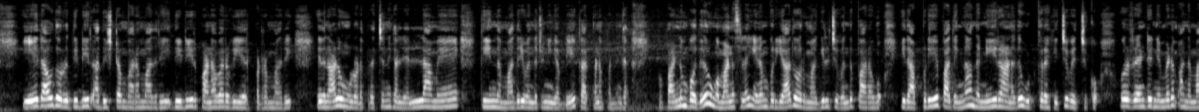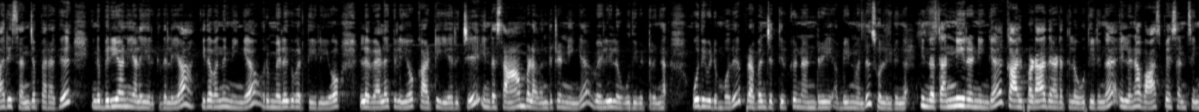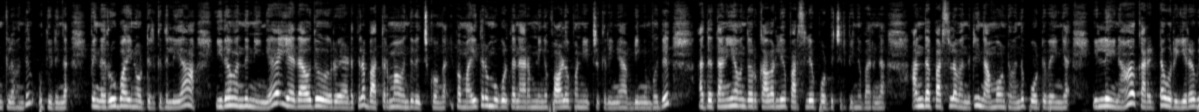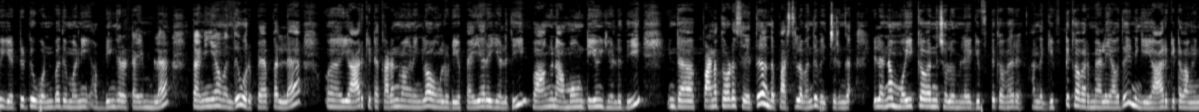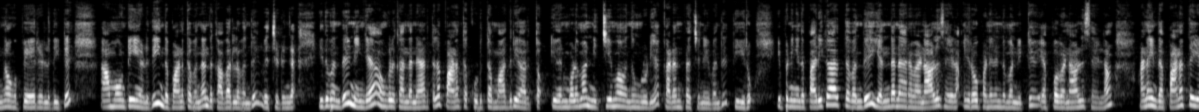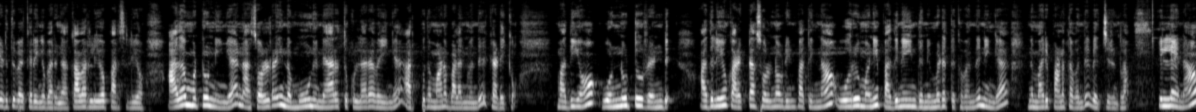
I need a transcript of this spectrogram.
ஏதாவது ஒரு திடீர் அதிர்ஷ்டம் வர மாதிரி திடீர் பணவரவு ஏற்படுற மாதிரி இதனால் உங்களோட பிரச்சனைகள் எல்லாமே தீர்ந்த மாதிரி வந்துட்டு நீங்கள் அப்படியே கற்பனை பண்ணுங்கள் இப்போ பண்ணும்போது உங்கள் மனசில் இனம் புரியாத ஒரு மகிழ்ச்சி வந்து பரவும். இது அப்படியே பார்த்தீங்கன்னா அந்த நீரானது உட்கிரகிச்சு வச்சுக்கும். ஒரு ரெண்டு நிமிடம் அந்த மாதிரி செஞ்ச பிறகு இந்த பிரியாணி இலை இருக்குது இல்லையா? இதை வந்து நீங்கள் ஒரு மெழுகுவர்த்தியிலையோ இல்லை விளக்குலையோ காட்டி எரித்து இந்த சாம்பலை வந்துட்டு நீங்கள் வெளியில் ஊதி விட்டுருங்க. ஊதி விடும்போது பிரபஞ்சத்திற்கு நன்றி அப்படின்னு வந்து சொல்லிடுங்க. இந்த தண்ணீரை நீங்கள் கால்படாத இடத்துல ஊற்றிடுங்க இல்லைன்னா வாஷ் பேசன் சிங்க்கில் வந்து ஊற்றிடுங்க இப்போ இந்த ரூபாய் நோட் இருக்குது இல்லையா? இதை வந்து நீங்கள் ஏதாவது ஒரு இடத்துல பத்திரமா வந்து வச்சுக்கோங்க. இப்போ மைத்திர முகூர்த்த நேரம் நீங்கள் ஃபாலோ பண்ணிகிட்ருக்கிறீங்க அப்படிங்கும்போது அதை தனியாக வந்து ஒரு கவர்லேயோ பர்ஸ்லேயோ போட்டு வச்சுருப்பீங்க பாருங்கள் அந்த பர்ஸில் வந்துட்டு இந்த அமௌண்ட்டை வந்து போட்டு வைங்க. இல்லைன்னா கரெக்டாக ஒரு இரவு எட்டு டு ஒன்பது மணி அப்படிங்கிற டைமில் தனியாக வந்து ஒரு பேப்பரில் யார்கிட்ட கடன் வாங்குனீங்களோ அவங்களுடைய பெயரை எழுதி வாங்கின அமௌண்ட்டையும் எழுதி இந்த பணத்தோடு சேர்த்து அந்த பர்ஸில் வந்து வச்சுருங்க. இல்லைன்னா மொய் கவர்னு சொல்லுவோம் இல்லையா கிஃப்ட் கவர். அந்த கிஃப்ட் கவர் மேலேயாவது நீங்கள் யார்கிட்ட வாங்குனீங்களோ அவங்க பேர் எழுதிட்டு அமௌண்ட்டையும் எழுதி இந்த பணத்தை வந்து அந்த கவரில் வந்து வச்சுடுங்க. இது வந்து நீங்கள் அவங்களுக்கு அந்த நேரத்தில் பணத்தை கொடுத்த மாதிரி அர்த்தம். இதன் மூலமாக நிச்சயமாக வந்து உங்களுடைய கடன் பிரச்சனை வந்து தீரும். இப்போ நீங்கள் இந்த பரிகாரத்தை வந்து எந்த நேரம் வேணாலும் செய்யலாம். இரவு பன்னிரெண்டு மணிக்கு எப்போ வேணாலும் செய்யலாம். ஆனால் இந்த பணத்தை எடுத்து வைக்கிறீங்க பாருங்கள் கவர்லேயோ பர்ஸ்லேயோ அதை மட்டும் நீங்கள் நான் சொல்கிறேன் இந்த மூணு நேரத்துக்குள்ளார வைங்க. அற்புதமான பலன் வந்து கிடைக்கும். மதியம் ஒன்று டு ரெண்டு. அதுலேயும் கரெக்டாக சொல்லணும் அப்படின்னு பார்த்தீங்கன்னா ஒரு மணி பதினைந்து நிமிடத்துக்கு வந்து நீங்கள் இந்த மாதிரி பணத்தை வந்து வச்சுருக்கலாம். இல்லைன்னா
